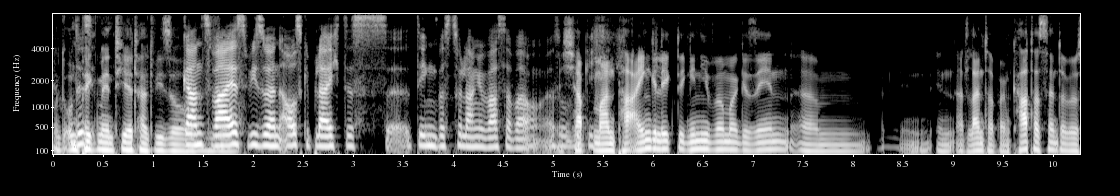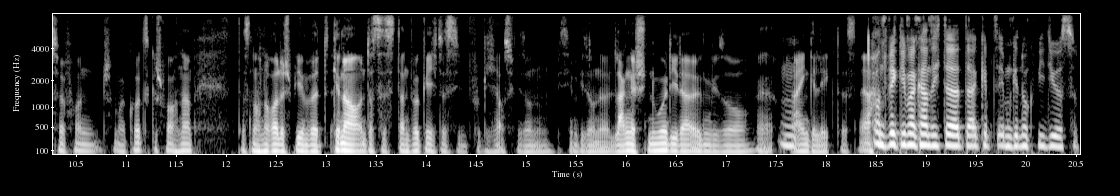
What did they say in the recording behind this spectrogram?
Und unpigmentiert und halt wie so. Ganz wie weiß, wie so ein ausgebleichtes äh, Ding, was zu lange Wasser war. Also ich habe mal ein paar eingelegte Guinea-Würmer gesehen, ähm, in, in Atlanta beim Carter Center, über das wir vorhin schon mal kurz gesprochen haben das noch eine Rolle spielen wird. Genau, und das ist dann wirklich, das sieht wirklich aus wie so ein bisschen wie so eine lange Schnur, die da irgendwie so ja. Mhm. eingelegt ist. Ja. Und wirklich, man kann sich da, da gibt es eben genug Videos,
